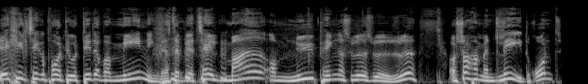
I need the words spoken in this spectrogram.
er ikke helt sikker på, at det var det, der var meningen. Altså, der bliver talt meget om nye penge osv. osv., osv. Og så har man let rundt,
